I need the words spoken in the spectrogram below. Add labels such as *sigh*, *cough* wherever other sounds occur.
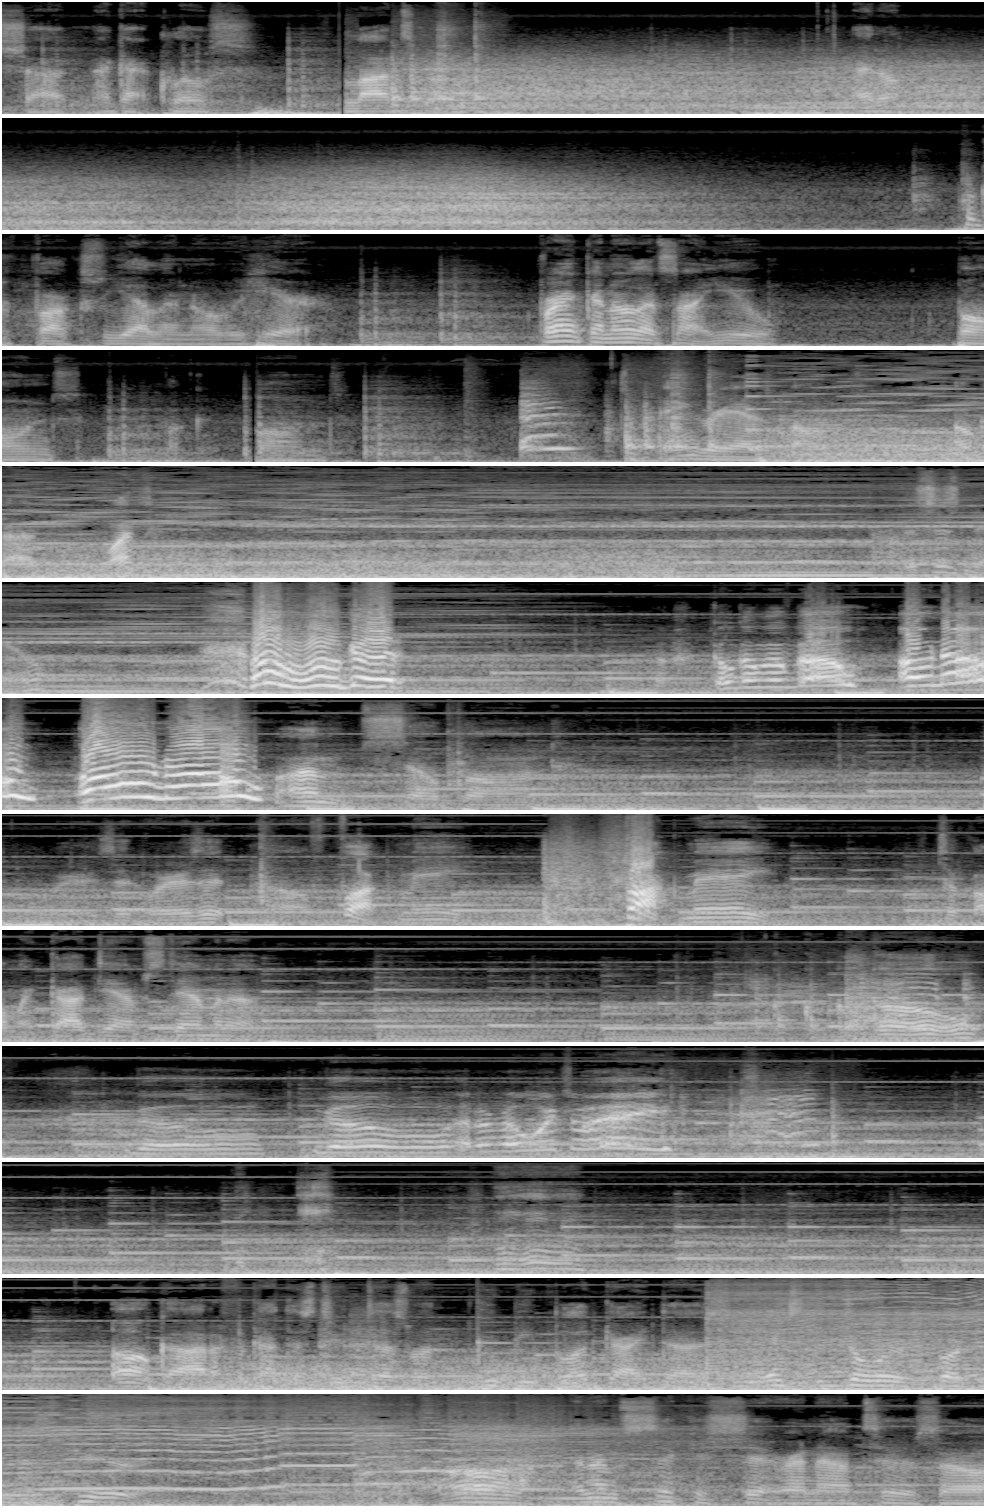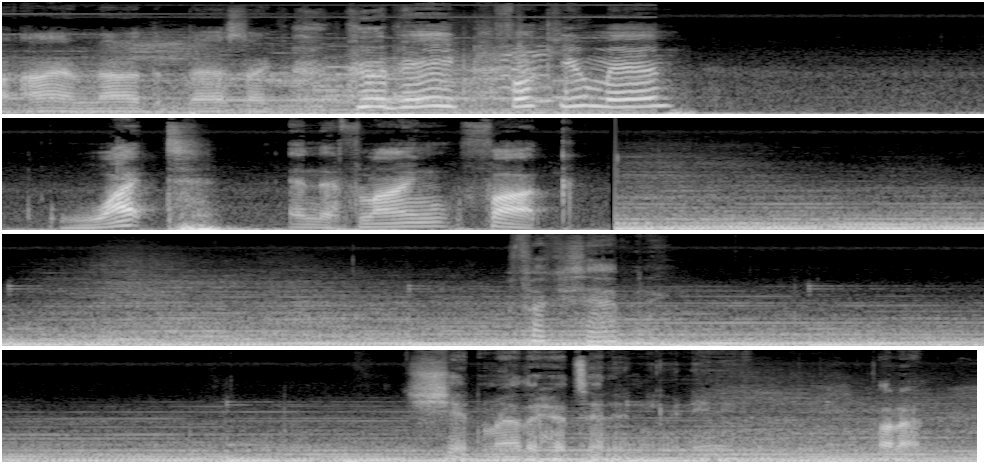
got shot. I got close. Lots of them. I don't. Who the fuck's yelling over here? Frank, I know that's not you. Bones. Fuck, bones. Angry ass bones. Oh god. What? This is new. Oh, *gasps* oh god! Go, go, go, go! Oh no! Oh no! I'm so boned. Where is it? Where is it? Oh, fuck me. Fuck me! Took all my goddamn stamina. Go, go, go, go, go, go. I don't know which way. Oh god, I forgot this dude does what Goopy Blood Guy does. He makes the doors fucking disappear. Oh, and I'm sick as shit right now too, so I am not at the best I could be. Fuck you, man. What in the flying fuck? What the fuck is happening? Shit, my other headset didn't even need it. Hold on.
